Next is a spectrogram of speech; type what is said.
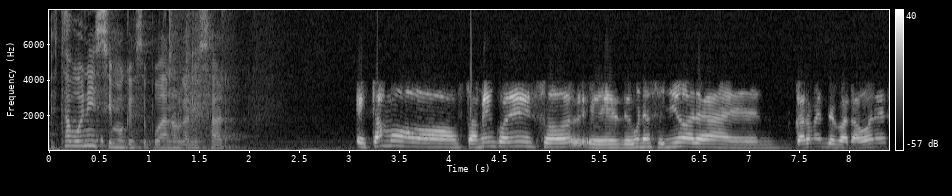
está buenísimo que se puedan organizar. Estamos también con eso eh, de una señora en Carmen de Patagones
